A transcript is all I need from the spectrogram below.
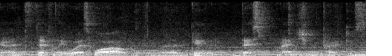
it's definitely worthwhile uh, give best management practice.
